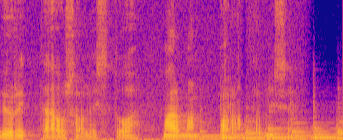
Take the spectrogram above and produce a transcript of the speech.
yrittää osallistua maailman parantamiseen.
